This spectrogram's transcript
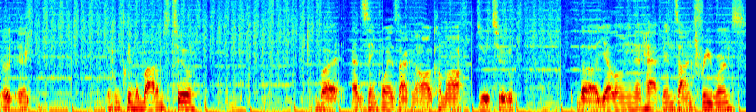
You can clean the bottoms too. But at the same point it's not going to all come off due to the yellowing that happens on free runs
